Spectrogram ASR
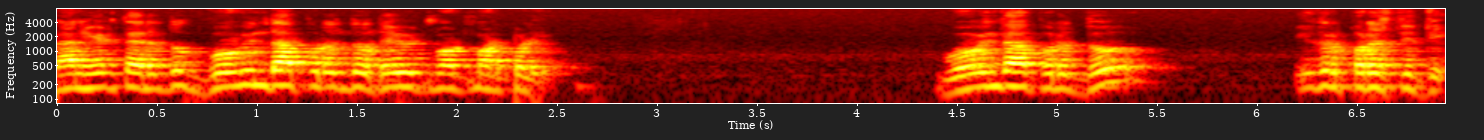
ನಾನು ಹೇಳ್ತಾ ಇರೋದು ಗೋವಿಂದಾಪುರದ್ದು ದಯವಿಟ್ಟು ನೋಟ್ ಮಾಡ್ಕೊಳ್ಳಿ. ಗೋವಿಂದಾಪುರದ್ದು ಇದ್ರ ಪರಿಸ್ಥಿತಿ.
